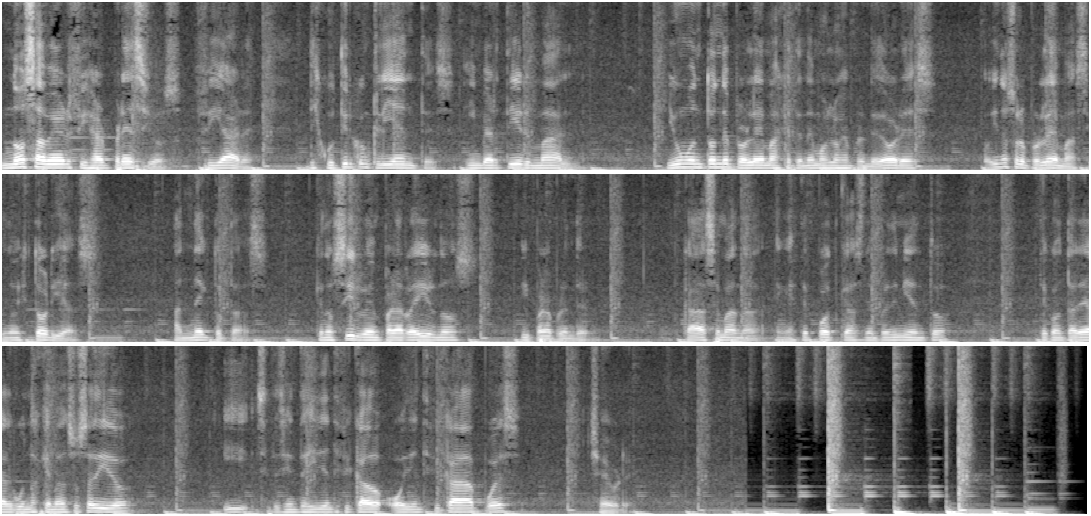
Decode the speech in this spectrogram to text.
no saber fijar precios, fiar, discutir con clientes, invertir mal y un montón de problemas que tenemos los emprendedores, y no solo problemas, sino historias, anécdotas que nos sirven para reírnos y para aprender. Cada semana en este podcast de emprendimiento te contaré algunas que me han sucedido y si te sientes identificado o identificada, pues chévere.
